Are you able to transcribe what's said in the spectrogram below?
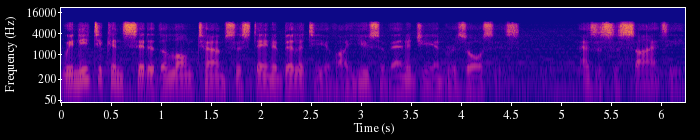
we need to consider the long term sustainability of our use of energy and resources. As a society,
